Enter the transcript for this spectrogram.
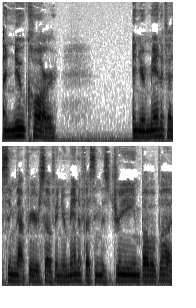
a new car and you're manifesting that for yourself and you're manifesting this dream, blah, blah, blah,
